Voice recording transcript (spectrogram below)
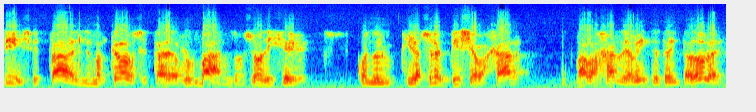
sí, se está, el mercado se está derrumbando. Yo dije, cuando el girasol empiece a bajar, va a bajar de 20, 30 dólares,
